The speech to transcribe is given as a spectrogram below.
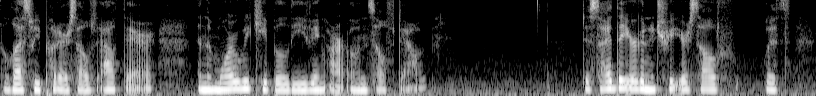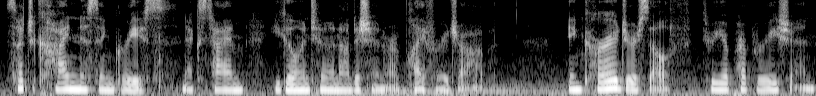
The less we put ourselves out there, and the more we keep believing our own self doubt. Decide that you're going to treat yourself with such kindness and grace next time you go into an audition or apply for a job. Encourage yourself through your preparation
